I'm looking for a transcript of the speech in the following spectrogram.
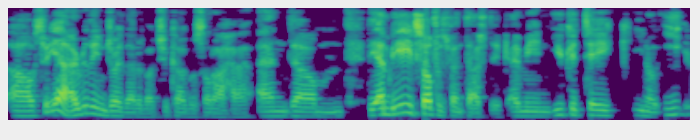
Uh, so yeah, I really enjoyed that about Chicago Saraha, and um, the MBA itself is fantastic. I mean, you could take you know e-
